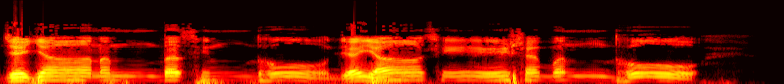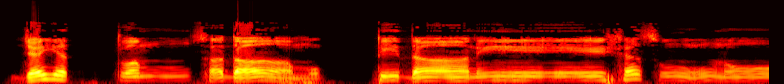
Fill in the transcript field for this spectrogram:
जयानन्दसिन्धो जयाशेषबन्धो जय त्वम् सदा मुक्तिदानेशसूनो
